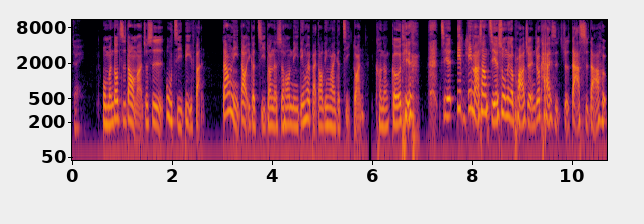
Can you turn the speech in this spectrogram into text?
对，我们都知道嘛，就是物极必反。当你到一个极端的时候，你一定会摆到另外一个极端，可能隔天 结一一马上结束那个 project，你就开始就大吃大喝，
